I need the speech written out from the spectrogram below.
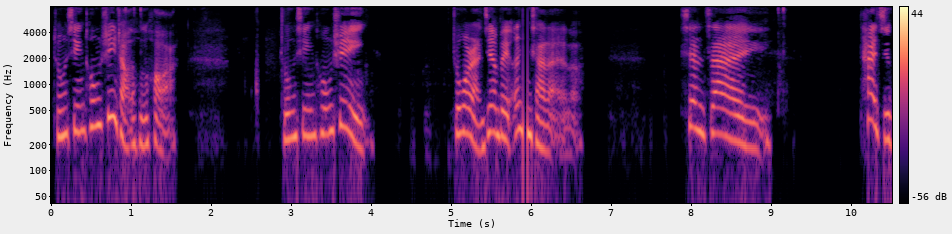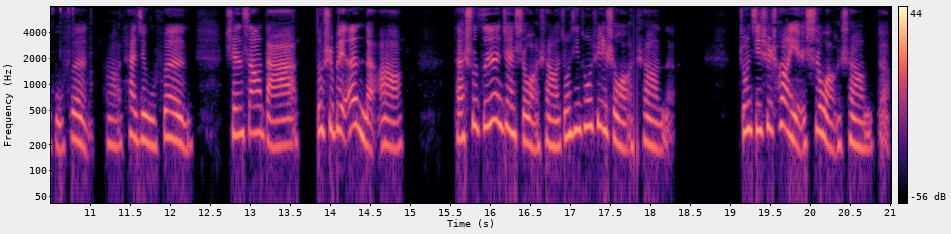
中兴通讯涨得很好啊，中兴通讯中国软件被摁下来了。现在太极股份啊，太极股份、深桑达都是被摁的啊。但数字认证是往上，中兴通讯是往上的，中集旭创也是往上的，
